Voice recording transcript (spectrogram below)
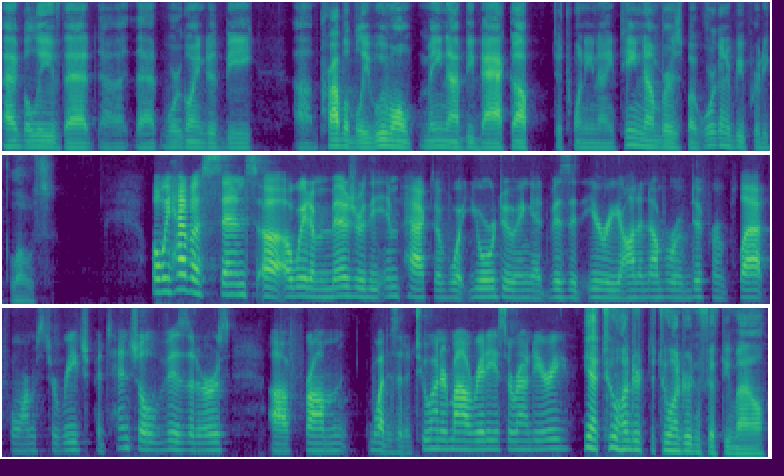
I believe that uh, that we're going to be uh, probably we won't may not be back up to 2019 numbers, but we're going to be pretty close. Well, we have a sense, uh, a way to measure the impact of what you're doing at Visit Erie on a number of different platforms to reach potential visitors uh, from what is it, a 200 mile radius around Erie? Yeah, 200 to 250 mile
